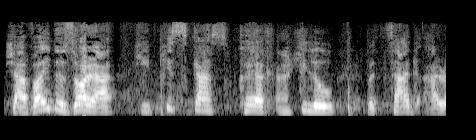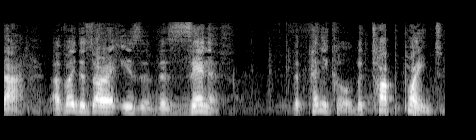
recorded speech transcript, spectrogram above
Sha'avodah zora he piskas koich ha'hilul b'tzad hara. Avodah zora is the zenith, the pinnacle, the top point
